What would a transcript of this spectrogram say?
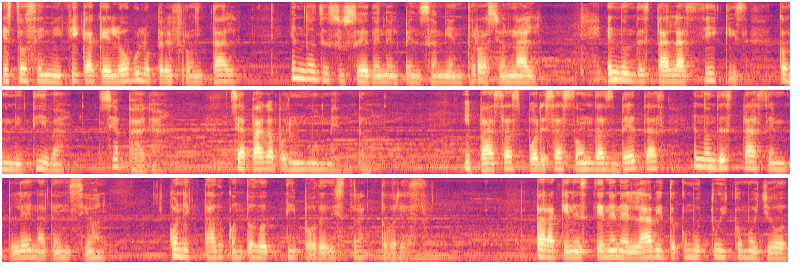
Esto significa que el óvulo prefrontal, en donde sucede el pensamiento racional, en donde está la psiquis cognitiva, se apaga. Se apaga por un momento. Y pasas por esas ondas betas en donde estás en plena atención, conectado con todo tipo de distractores. Para quienes tienen el hábito como tú y como yo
